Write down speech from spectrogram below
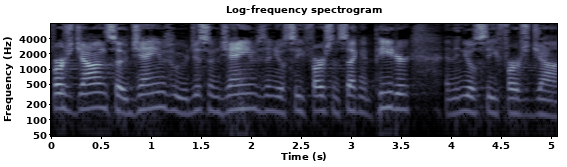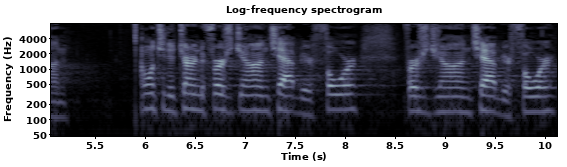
First John, so James, we were just in James, then you'll see First and Second Peter, and then you'll see First John. I want you to turn to First John chapter four. First John chapter four.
